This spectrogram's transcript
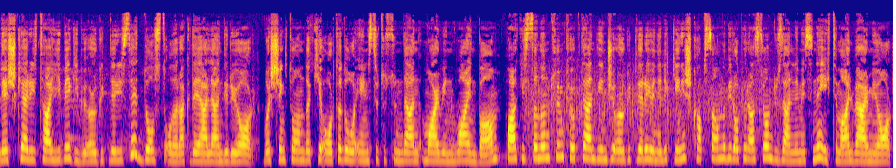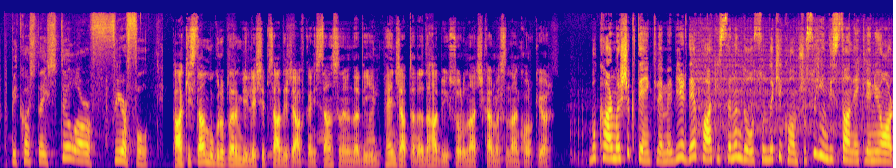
Leşker-i Tayyibe gibi örgütleri ise dost olarak değerlendiriyor. Washington'daki Orta Doğu Enstitüsü'nden Marvin Weinbaum, Pakistan'ın tüm kökten dinci örgütlere yönelik geniş kapsamlı bir operasyon düzenlemesine ihtimal vermiyor. Because they still are fearful Pakistan bu grupların birleşip sadece Afganistan sınırında değil, Pencap'ta da daha büyük sorunlar çıkarmasından korkuyor. Bu karmaşık denkleme bir de Pakistan'ın doğusundaki komşusu Hindistan ekleniyor.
